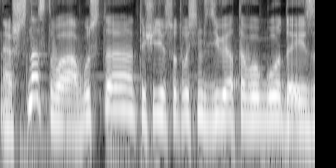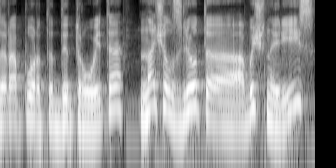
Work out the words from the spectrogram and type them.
16 августа 1989 года из аэропорта Детройта начал взлет э, обычный рейс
